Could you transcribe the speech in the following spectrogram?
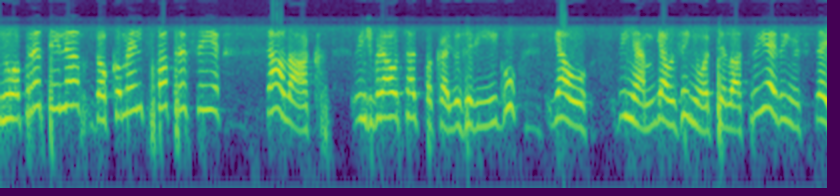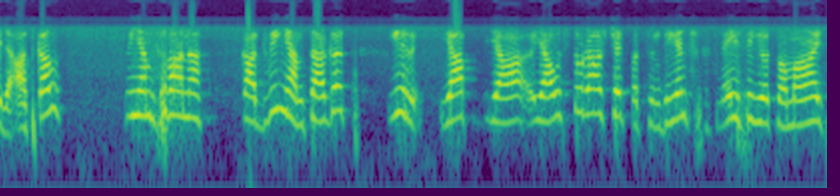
nopratina, dokumentus paprasīja. Tālāk viņš brauc atpakaļ uz Rīgu, jau viņam jau ziņot Latvijai, viņu ceļa atkal. Viņam zvana, kad viņam tagad ir jā, jā, jāuzturās 14 dienas, neizjūt no mājas.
